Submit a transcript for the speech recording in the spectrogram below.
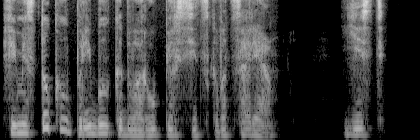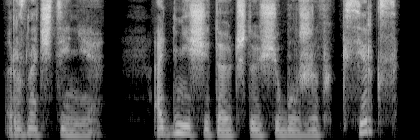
Фемистокл прибыл ко двору персидского царя. Есть разночтение. Одни считают, что еще был жив Ксеркс,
